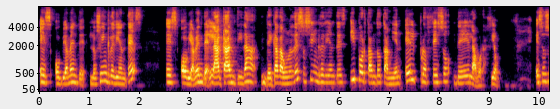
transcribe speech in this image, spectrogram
es obviamente los ingredientes, es obviamente la cantidad de cada uno de esos ingredientes y por tanto también el proceso de elaboración. Eso es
